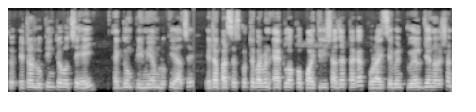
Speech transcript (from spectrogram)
তো এটার লুকিংটা হচ্ছে এই। একদম প্রিমিয়াম লুকে আছে। এটা পারচেস করতে পারবেন এক লক্ষ পঁয়ত্রিশ হাজার টাকা। কোরাই সেভেন টুয়েলভ জেনারেশন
